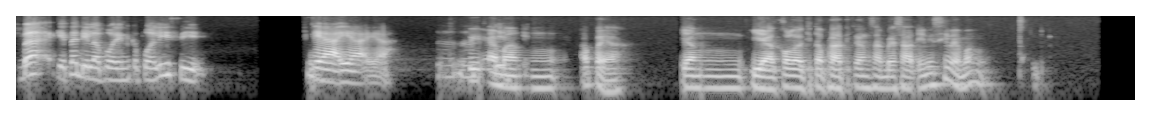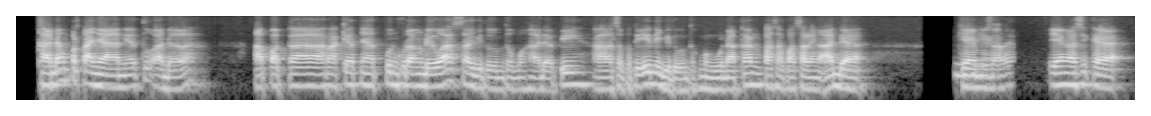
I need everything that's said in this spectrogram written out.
mbak kita dilaporin ke polisi. Ya ya ya. Tapi emang apa ya? Yang ya kalau kita perhatikan sampai saat ini sih memang kadang pertanyaannya tuh adalah apakah rakyatnya pun kurang dewasa gitu untuk menghadapi hal seperti ini gitu untuk menggunakan pasal-pasal yang ada. Kayak hmm. misalnya ya nggak sih kayak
